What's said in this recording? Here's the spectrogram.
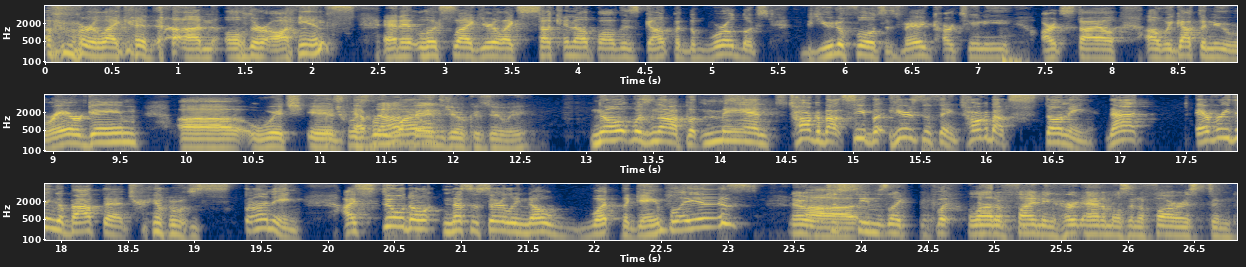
for like a, an older audience, and it looks like you're like sucking up all this gunk, but the world looks beautiful. It's this very cartoony art style. Uh, we got the new Rare game, uh, which is Which was not. Banjo Kazooie. No, it was not. But man, talk about see. But here's the thing: talk about stunning. That everything about that trailer was stunning. I still don't necessarily know what the gameplay is. No, it Uh, just seems like a lot of finding hurt animals in a forest and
